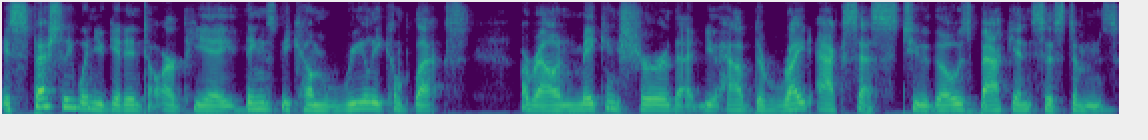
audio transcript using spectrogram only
especially when you get into RPA, things become really complex around making sure that you have the right access to those backend systems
